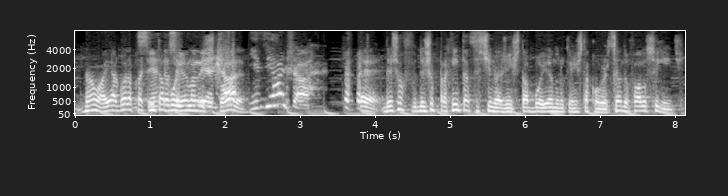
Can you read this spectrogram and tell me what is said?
Não, aí agora para quem está é boiando na história e viajar. É, deixa eu, deixa para quem está assistindo a gente, está boiando no que a gente está conversando, eu falo o seguinte:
